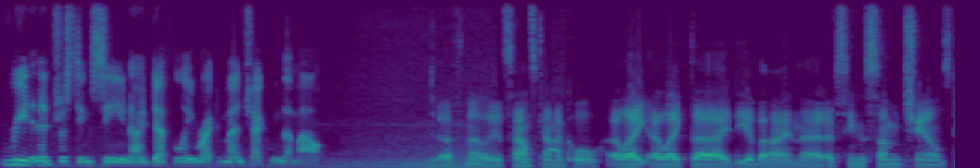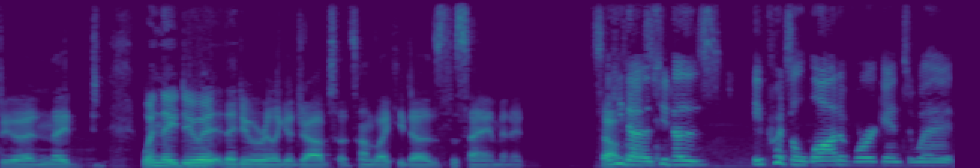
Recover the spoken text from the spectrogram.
read an interesting scene, I definitely recommend checking them out. Definitely, it sounds kind of cool. I like I like the idea behind that. I've seen some channels do it, and they when they do it, they do a really good job. So it sounds like he does the same, and it sounds he does. awesome. He does. He puts a lot of work into it.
